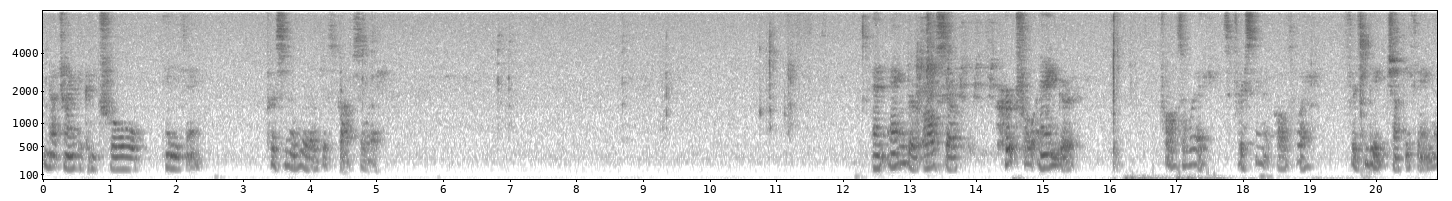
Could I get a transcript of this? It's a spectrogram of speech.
we're not trying to control anything. Personal will just drops away. And anger also, hurtful anger, falls away. It's the first thing that falls away. First big chunky thing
